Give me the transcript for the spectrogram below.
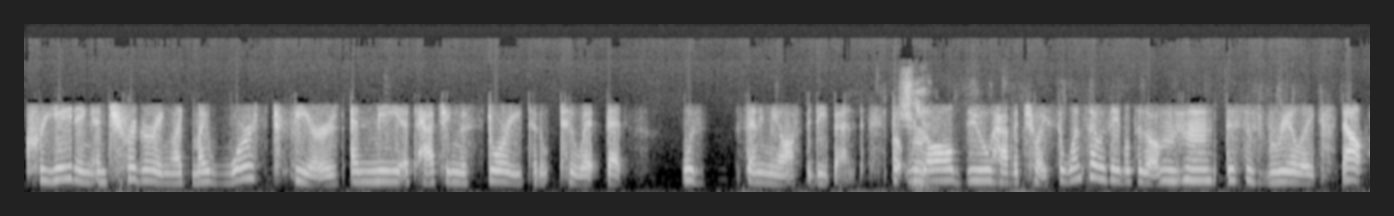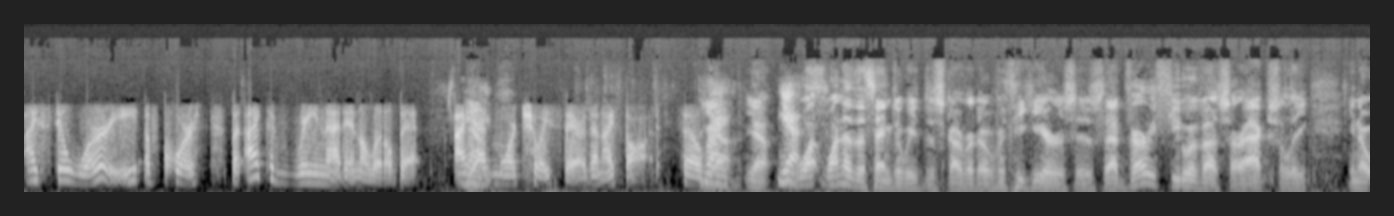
creating and triggering like my worst fears and me attaching the story to to it that was sending me off the deep end. But sure. we all do have a choice. So once I was able to go, mm-hmm, this is really now I still worry, of course, but I could rein that in a little bit. I yeah. had more choice there than I thought. So right, yeah, yeah. Yes. One of the things that we've discovered over the years is that very few of us are actually, you know,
